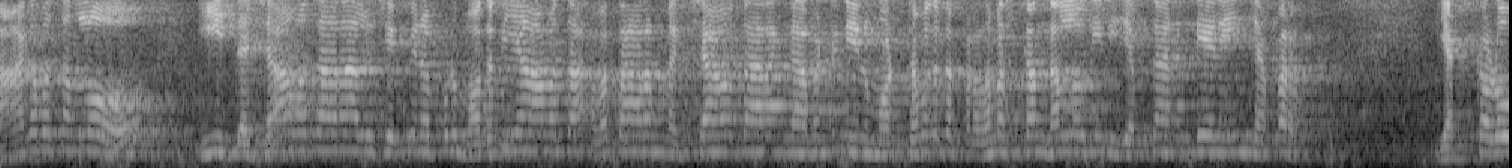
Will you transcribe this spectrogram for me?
భాగవతంలో ఈ దశావతారాలు చెప్పినప్పుడు మొదటి అవత అవతారం మధ్యావతారం కాబట్టి నేను మొట్టమొదట ప్రథమ స్కంధంలో దీన్ని చెప్తానండి అని ఏం చెప్పరు. ఎక్కడో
